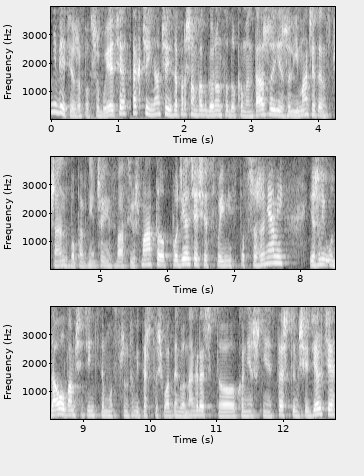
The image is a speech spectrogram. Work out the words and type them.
nie wiecie, że potrzebujecie. Tak czy inaczej, zapraszam Was gorąco do komentarzy. Jeżeli macie ten sprzęt, bo pewnie część z Was już ma, to podzielcie się swoimi spostrzeżeniami. Jeżeli udało Wam się dzięki temu sprzętowi też coś ładnego nagrać, to koniecznie też tym się dzielcie.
